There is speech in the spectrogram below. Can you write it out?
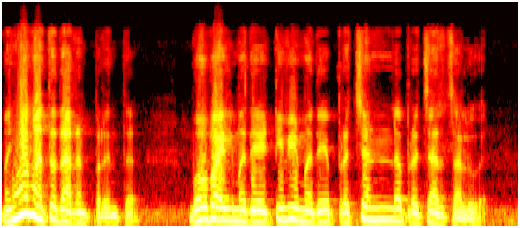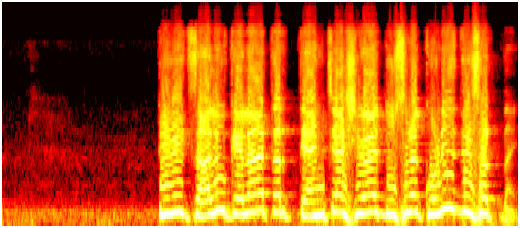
म्हणजे मतदारांपर्यंत मोबाईलमध्ये टीव्हीमध्ये प्रचंड प्रचार चालू आहे. टीव्ही चालू केला तर त्यांच्याशिवाय दुसरं कोणीच दिसत नाही.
